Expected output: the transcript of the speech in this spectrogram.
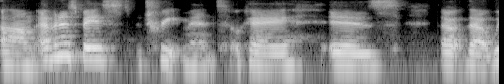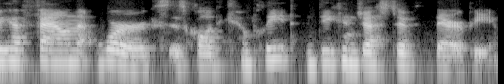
um, evidence-based treatment, okay, is that, that we have found that works is called complete decongestive therapy.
